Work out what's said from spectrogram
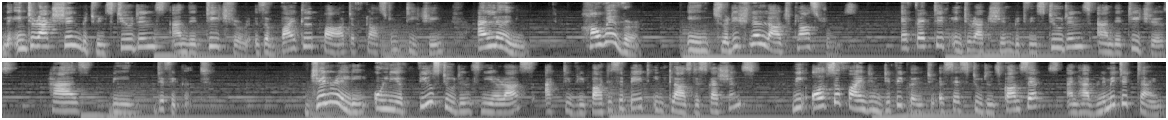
The interaction between students and their teacher is a vital part of classroom teaching and learning. However, in traditional large classrooms, effective interaction between students and their teachers has been difficult. Generally, only a few students near us actively participate in class discussions. We also find it difficult to assess students' concepts and have limited time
